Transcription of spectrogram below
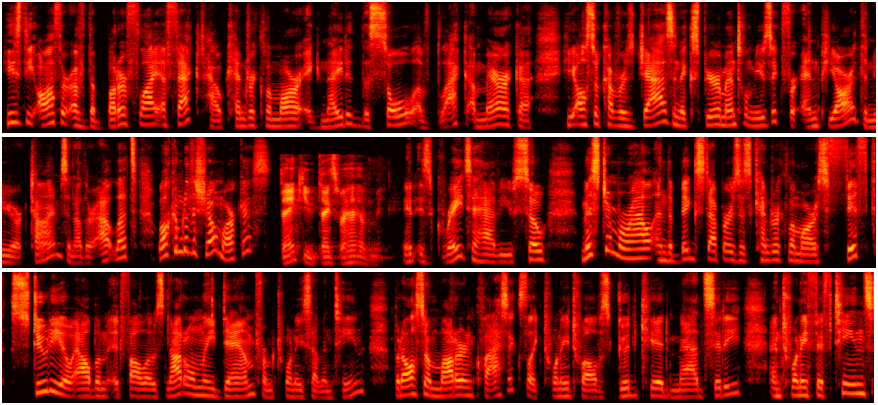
He's the author of The Butterfly Effect How Kendrick Lamar Ignited the Soul of Black America. He also covers jazz and experimental music for NPR, The New York Times, and other outlets. Welcome to the show, Marcus. Thank you. Thanks for having me. It is great to have you. So, Mr. Morale and the Big Steppers is Kendrick Lamar's fifth studio album, it follows not only Damn from 2017, but also modern classics like 2012's Good Kid, Mad City, and 2015's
